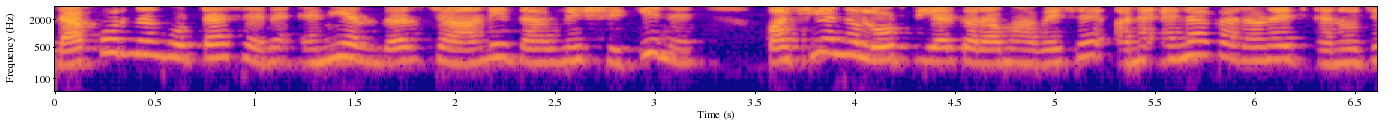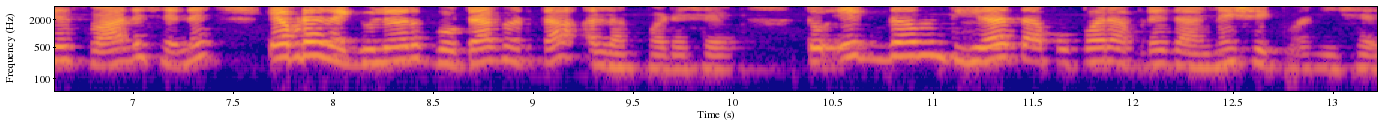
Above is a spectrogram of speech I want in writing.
ડાકોરના ગોટા છે ને, એની અંદર ચાની દાળને શેકીને પછી એનો લોટ તૈયાર કરવામાં આવે છે અને એના કારણે એનો જે સ્વાદ છે ને, એ આપણા રેગ્યુલર ગોટા કરતાં અલગ પડે છે. તો એકદમ ધીરા તાપ ઉપર આપણે દાળને શેકવાની છે.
